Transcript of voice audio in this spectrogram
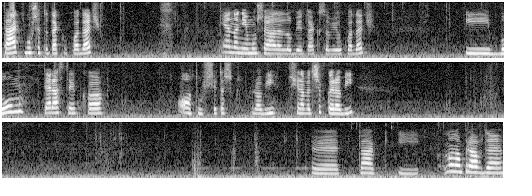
Tak, muszę to tak układać. Nie no, nie muszę, ale lubię tak sobie układać. I bum. Teraz tylko... O, tu się też robi. Tu się nawet szybko robi. Yy, tak i... No naprawdę,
